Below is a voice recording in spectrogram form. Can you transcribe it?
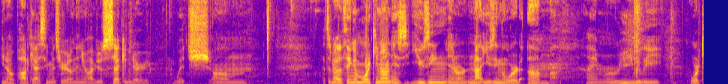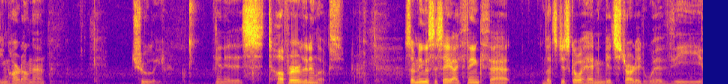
you know, podcasting material, and then you'll have your secondary, which um, that's another thing I'm working on is using and or not using the word um. I am really working hard on that. Truly and it is tougher than it looks. So, needless to say, I think that let's just go ahead and get started with the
